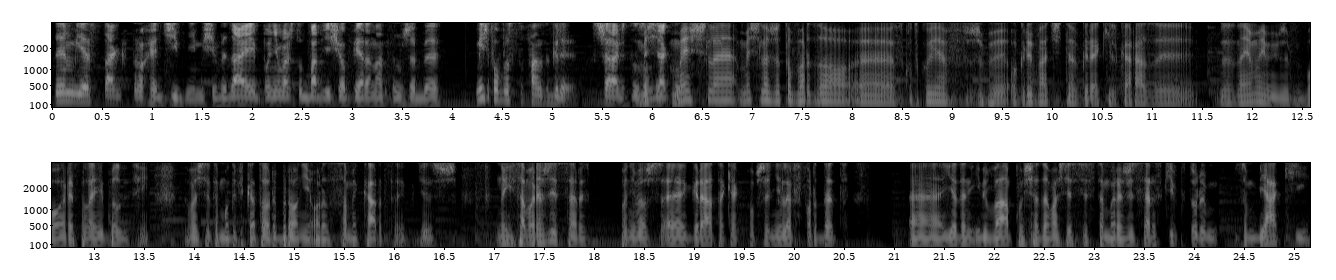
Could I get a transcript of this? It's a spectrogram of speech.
tym jest tak trochę dziwnie, mi się wydaje, ponieważ tu bardziej się opiera na tym, żeby mieć po prostu fan z gry, strzelać do Myśl, Myślę, myślę, że to bardzo e, skutkuje, w, żeby ogrywać tę grę kilka razy ze znajomymi, żeby było replayability. Właśnie te modyfikatory broni oraz same karty, gdzieś... No i sam reżyser, ponieważ e, gra, tak jak poprzedni Left 4 Dead e, 1 i 2, posiada właśnie system reżyserski, w którym zombiaki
